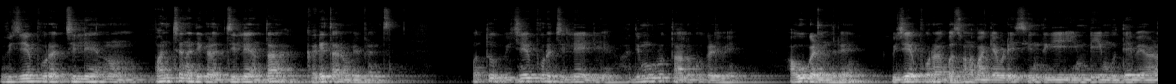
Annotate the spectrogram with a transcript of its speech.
ವಿಜಯಪುರ ಜಿಲ್ಲೆಯನ್ನು ಪಂಚನದಿಗಳ ಜಿಲ್ಲೆ ಅಂತ ಕರೀತಾರೆ ನೋಡಿ ಫ್ರೆಂಡ್ಸ್ ಮತ್ತು ವಿಜಯಪುರ ಜಿಲ್ಲೆಯಲ್ಲಿ ಹದಿಮೂರು ತಾಲೂಕುಗಳಿವೆ. ಅವುಗಳೆಂದರೆ ವಿಜಯಪುರ ಬಸವನ ಬಾಗೇವಾಡಿ ಸಿಂದಗಿ, ಇಂಡಿ, ಮುದ್ದೇಬಿಹಾಳ,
